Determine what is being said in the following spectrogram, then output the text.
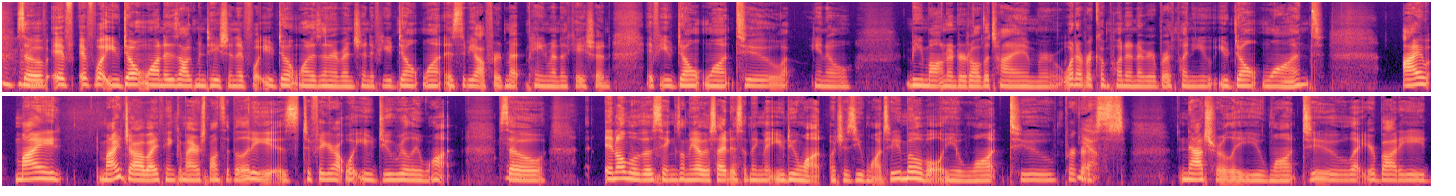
Mm-hmm. So if if what you don't want is augmentation, if what you don't want is intervention, if you don't want is to be offered pain medication, if you don't want to, you know, be monitored all the time or whatever component of your birth plan you you don't want i my my job i think and my responsibility is to figure out what you do really want so in all of those things on the other side is something that you do want which is you want to be mobile you want to progress yeah. naturally you want to let your body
